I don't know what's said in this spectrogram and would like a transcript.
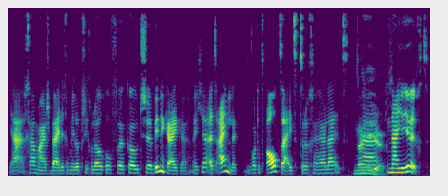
Ja, ga maar eens bij de gemiddelde psycholoog of eh, coach eh, binnenkijken. Weet je, uiteindelijk wordt het altijd teruggeherleid Naar je naar, jeugd. naar je jeugd.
